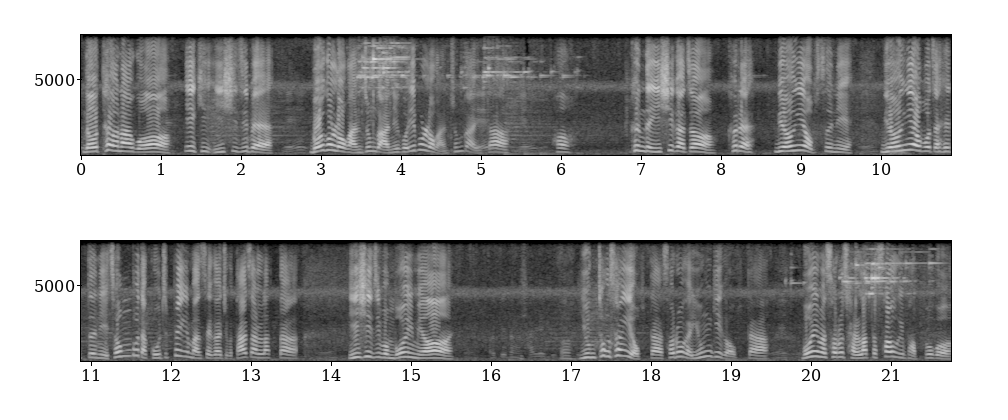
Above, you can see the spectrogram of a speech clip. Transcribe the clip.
너 태어나고 이, 기- 이 시집에 먹으려고 안 준 거 아니고 입으려고 안 준 거 아니다 어. 근데 이 시가정 그래 명이 없으니 명이 어보자 했더니 전부 다 고집행이만 세가지고 다 잘났다 이 시집은 모이면. 어, 융통성이 없다. 서로가 윤기가 없다. 모이면 서로 잘났다. 싸우기 바쁘고.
